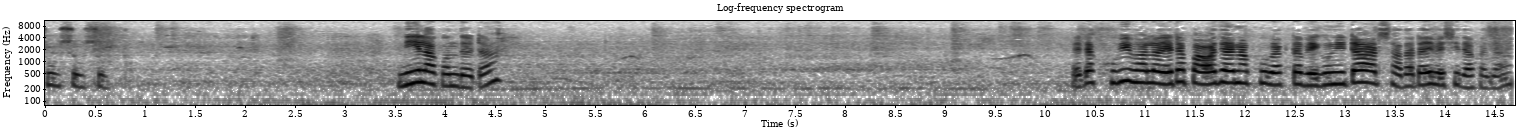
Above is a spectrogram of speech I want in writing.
শুভ শুভ শুভ। নীল আকন্দ এটা। এটা খুবই ভালো, এটা পাওয়া যায় না খুব একটা, বেগুনিটা আর সাদাটাই বেশি দেখা যায়।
